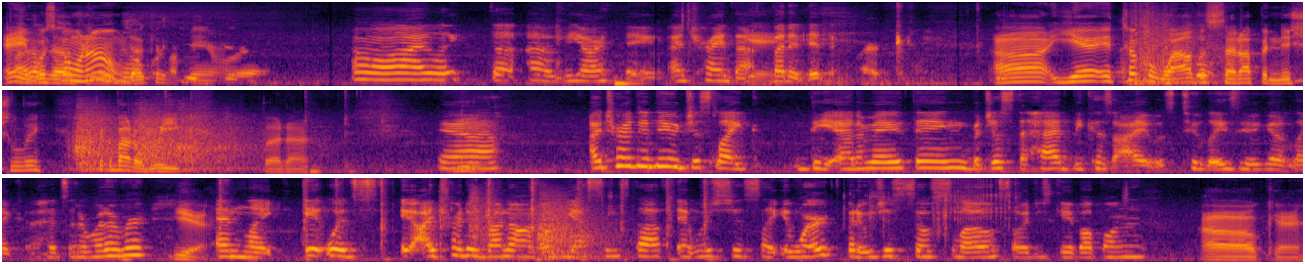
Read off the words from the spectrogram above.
Hey, what's going on? joking or being real. Oh, I like the uh, VR thing. I tried that, Yeah. but it didn't work. Uh, yeah, it took a while to set up initially. It took about a week, but uh, Yeah. I tried to do just like the anime thing, but just the head because I was too lazy to get like a headset or whatever. yeah. And like it was, it, I tried to run on OBS and stuff. It was just like it worked, but it was just so slow, so I just gave up on it. Oh, okay.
